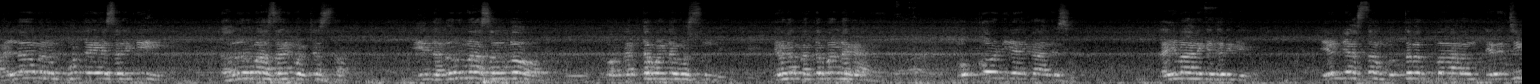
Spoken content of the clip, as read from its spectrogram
మళ్ళా మనం పూర్తయ్యేసరికి ధనుర్మాసానికి వచ్చేస్తాం. ఈ ధనుర్మాసంలో ఒక పెద్ద పండుగ వస్తుంది. ఇక్కడ పెద్ద పండగ. ఒక్కోటి ఏకాదశి. దైవానికి జరిగి ఏం చేస్తాం? ఉత్తర ద్వారం తెరిచి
